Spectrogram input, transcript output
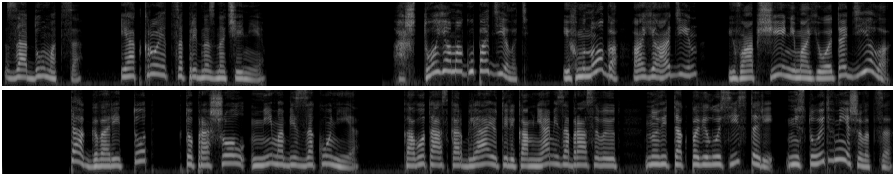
задуматься, и откроется предназначение. «А что я могу поделать? Их много, а я один. И вообще не мое это дело!» Так говорит тот, кто прошел мимо беззакония. Кого-то оскорбляют или камнями забрасывают, но ведь так повелось истори, не стоит вмешиваться.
